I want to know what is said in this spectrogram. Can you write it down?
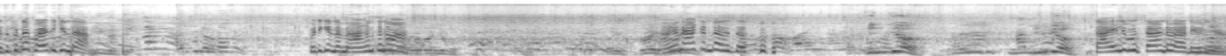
ഇത് കുട്ട പേടിക്കണ്ട. പേടിക്കണ്ട അങ്ങനെ തന്നെ വാ. അങ്ങനെ ആക്കണ്ട ഇത്. ടൈൽ മുട്ടാണ്ട് പാടിയോ ഞാൻ?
